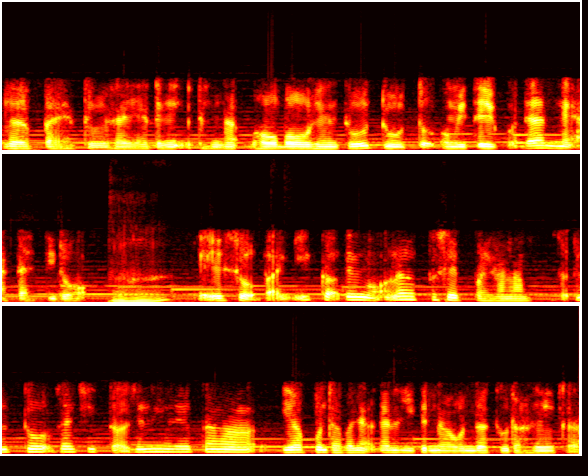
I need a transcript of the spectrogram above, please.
Lepas tu saya dengar, dengar bau-bau yang tu tutup komputer ikut dan naik atas tidur. Uh-huh. Esok pagi kau tengoklah persepan yang lampu tak tutup. Saya cerita macam ni dia kata dia pun dah banyak kali kena benda tu dah dia kata.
